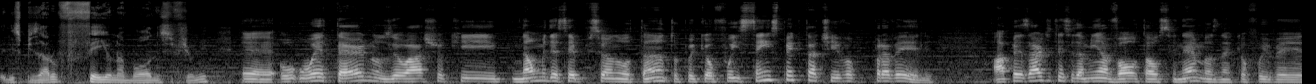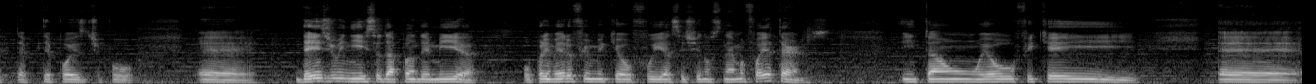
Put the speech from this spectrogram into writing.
eles pisaram feio na bola nesse filme. É, o, o Eternos eu acho que não me decepcionou tanto porque eu fui sem expectativa pra ver ele. Apesar de ter sido a minha volta aos cinemas, né, que eu fui ver de- depois, tipo, é, desde o início da pandemia, o primeiro filme que eu fui assistir no cinema foi Eternos. Então eu fiquei. É,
